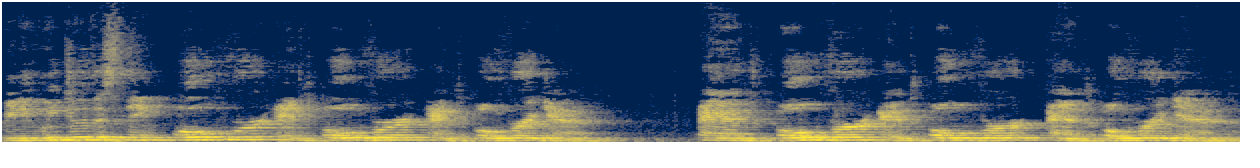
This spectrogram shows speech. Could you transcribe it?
meaning we do this thing over and over and over again, and over and over and over again,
